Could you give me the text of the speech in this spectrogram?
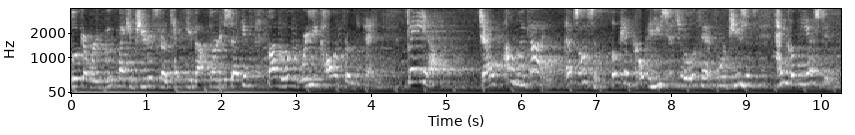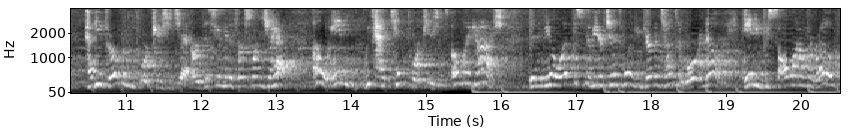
Look, I'm rebooting my computer. It's going to take me about 30 seconds. By the way, where are you calling from today? Bam! Okay? Oh my God, that's awesome. Okay, cool. And you said you were looking at Ford Fusions. Hey, let me ask you, have you drove any Ford Fusions yet? Or this is gonna be the first ones you have? Oh, Andy, we've had 10 Ford Fusions. Oh my gosh. Then you know what? This is gonna be your 10th one. You've driven tons of them. No, Andy, we saw one on the road,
